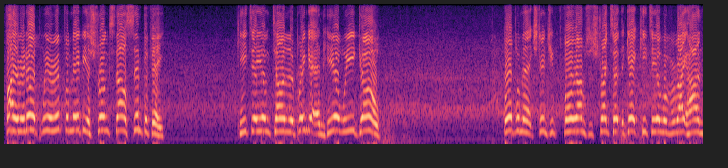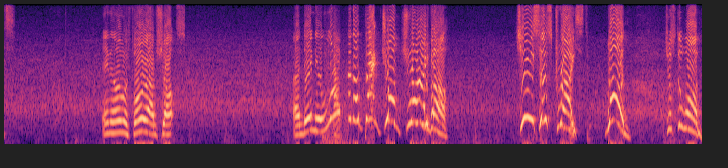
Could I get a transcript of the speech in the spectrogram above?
fire it up. We're in for maybe a strong style sympathy. Ki Tae-young telling her to bring it, and here we go. Both women exchanging forearms and strikes out the gate. Ki Tae-young with her right hands. Amy Lynn with forearm shots. And Amy Lynn with a backdrop driver! Jesus Christ! One! Just the one.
